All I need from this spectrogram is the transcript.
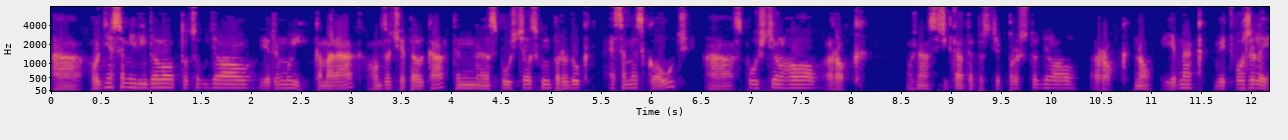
A hodně se mi líbilo to, co udělal jeden můj kamarád, Honzo Čepelka. Ten spouštěl svůj produkt SMS Coach a spouštěl ho rok. Možná si říkáte prostě, proč to dělal rok. No, jednak vytvořili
